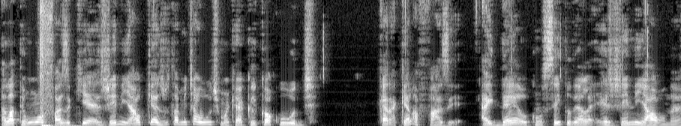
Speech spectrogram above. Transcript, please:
ela tem uma fase que é genial, que é justamente a última, que é a Click Wood. Cara, aquela fase a ideia, o conceito dela é genial, né?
